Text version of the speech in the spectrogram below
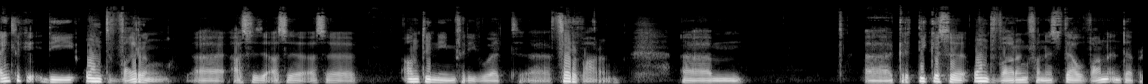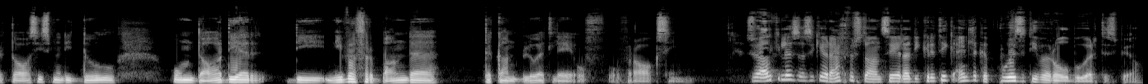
eintlik die ontwarring uh as as 'n as 'n antoniem vir die woord uh verwarring. Ehm um, uh kritiek is 'n ontwarring van 'n stel waninterpretasies met die doel om daardeur die nuwe verbande te kan bloot lê of of raak sien. So Hercules, as ek jou reg verstaan, sê jy dat die kritiek eintlik 'n positiewe rol behoort te speel.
